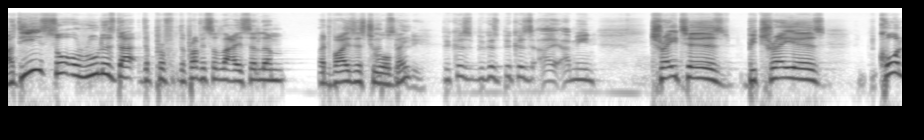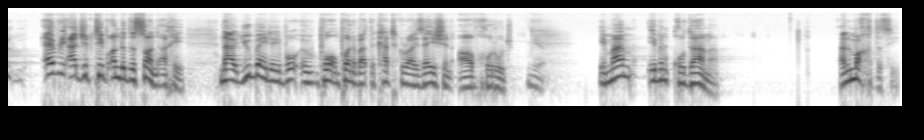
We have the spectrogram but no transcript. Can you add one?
Are these sort of rulers that the Prof- the Prophet sallallahu alaihi wasallam advise us to obey? Because because because I I mean Traitors, betrayers, call every adjective under the sun, akhi. Now, you made an important point about the categorization of khuruj. yeah. Imam Ibn Qudama al-Maqdisi,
